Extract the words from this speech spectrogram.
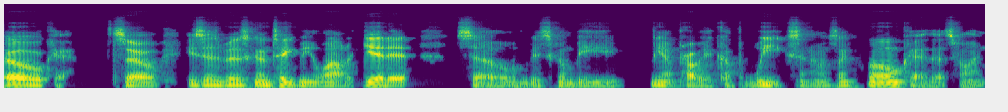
"Oh, okay." So, he says, "But it's gonna take me a while to get it, so it's gonna be, you know, probably a couple weeks," and I was like, "Oh, okay, that's fine."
